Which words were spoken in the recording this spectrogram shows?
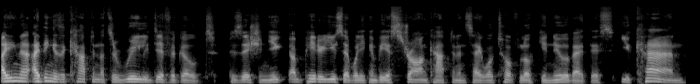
I think that I think as a captain, that's a really difficult position. You, uh, Peter, you said, well, you can be a strong captain and say, well, tough luck, you knew about this. You can,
